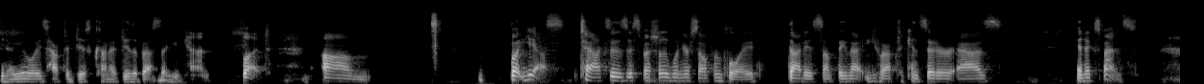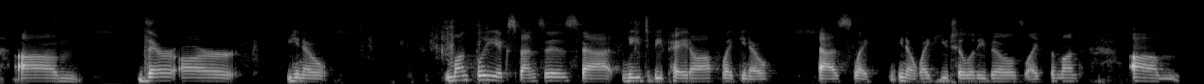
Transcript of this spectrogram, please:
you know you always have to just kind of do the best that you can. But um, but yes, taxes, especially when you're self-employed, that is something that you have to consider as an expense. Um, there are, you know, monthly expenses that need to be paid off, like you know, as like you know, like utility bills, like the month. Um,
